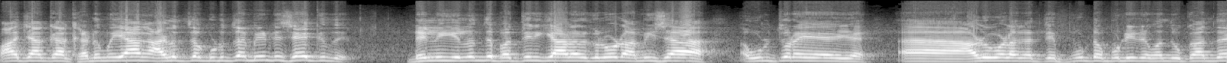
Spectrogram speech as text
பாஜக கடுமையாக அழுத்தம் கொடுத்த மீண்டும் சேர்க்குது. டெல்லியிலிருந்து பத்திரிகையாளர்களோடு அமித்ஷா உள்துறை அலுவலகத்தை பூட்ட பூட்டிட்டு வந்து உட்காந்து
